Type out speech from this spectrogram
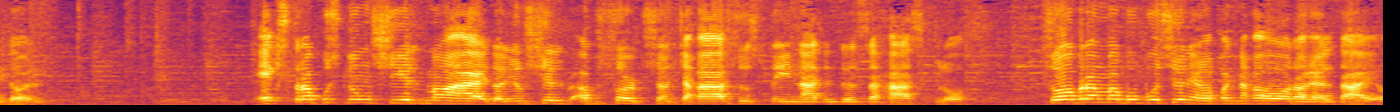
idol. Extra boost nung shield mga idol, yung shield absorption tsaka sustain natin dun sa Hasklo. Sobrang mabuboost yun eh kapag naka-Oracle tayo.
